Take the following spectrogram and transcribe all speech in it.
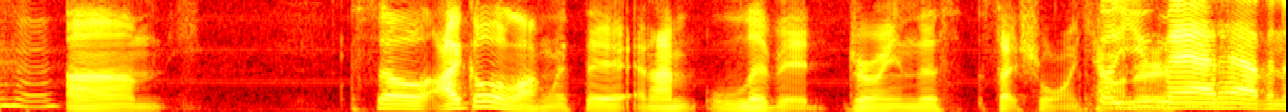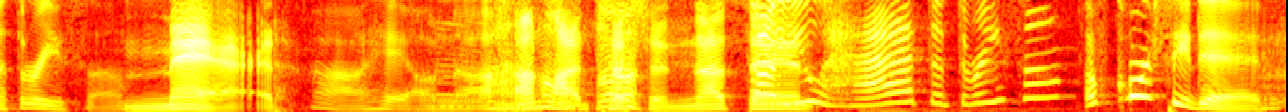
Mm-hmm. Um, so I go along with it, and I'm livid during this sexual encounter. So you mad having a threesome? Mad. Oh hell no! I'm not touching nothing. So you had the threesome? Of course he did.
